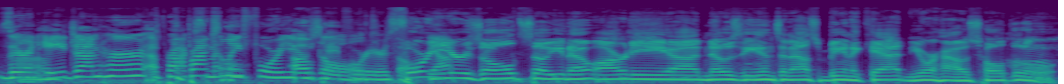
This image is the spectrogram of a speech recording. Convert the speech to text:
Is there an age on her approximately? Approximately four years okay, old. Four years old. Four Yep. years old, so you know already uh, knows the ins and outs of being a cat in your household. Little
